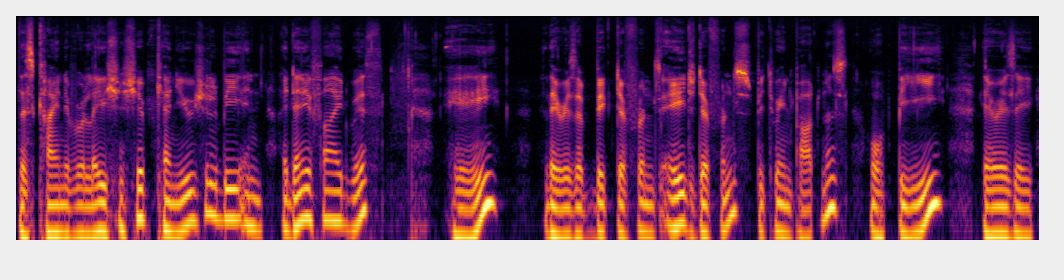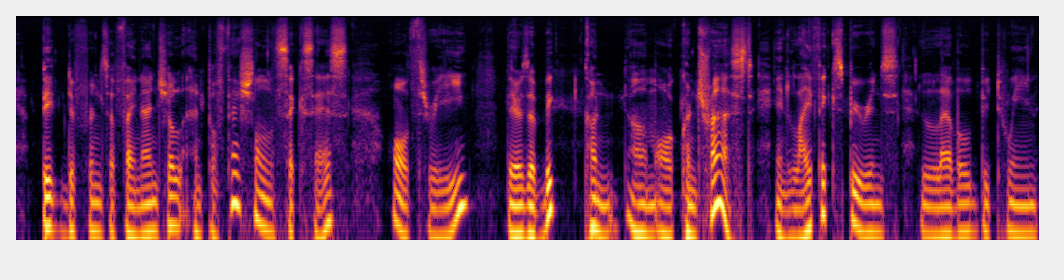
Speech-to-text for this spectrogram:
This kind of relationship can usually be identified with A. There is a big difference, age difference between partners, or B. There is a big difference of financial and professional success, or three, there's a big con- um, or contrast in life experience level between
